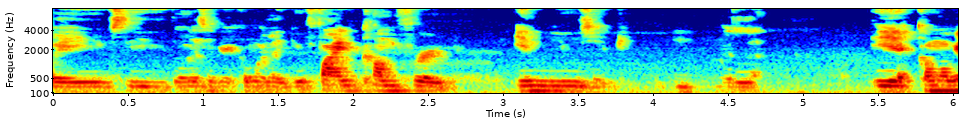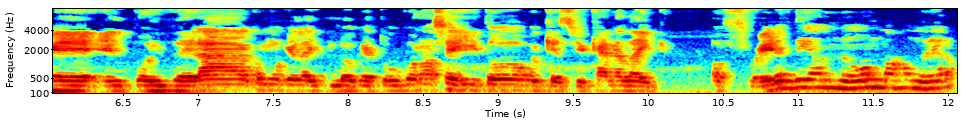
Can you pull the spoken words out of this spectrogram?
waves y todo eso que es como like you find comfort in music, ¿verdad? Y es como que el volver a como que like, lo que tú conoces y todo, porque you're kind of like afraid of the unknown más o menos.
